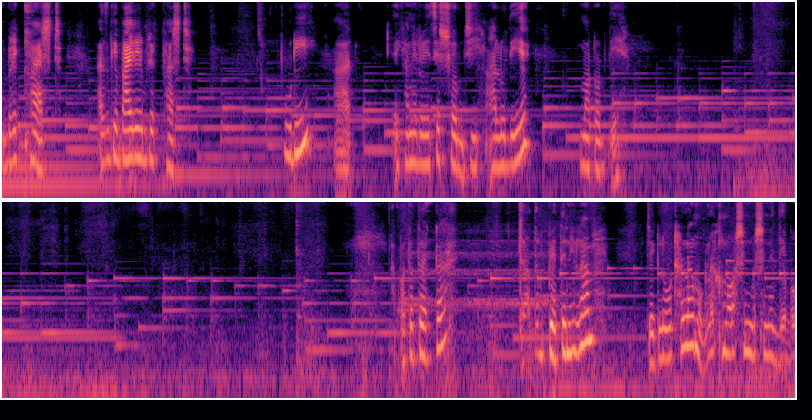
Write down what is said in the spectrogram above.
ব্রেকফাস্ট আজকে বাইরের ব্রেকফাস্ট পুরি আর এখানে রয়েছে সবজি, আলু দিয়ে, মটর দিয়ে। আপাতত একটা চাদর পেতে নিলাম। যেগুলো ওঠালাম, ওগুলো এখন ওয়াশিং মেশিনে দেব।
